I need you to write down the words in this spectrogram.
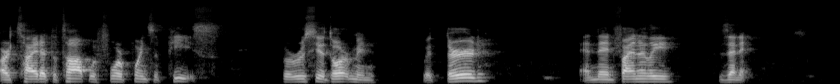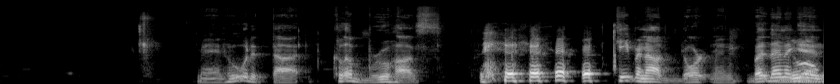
are tied at the top with four points apiece. Borussia Dortmund with third, and then finally Zenit. Man, who would have thought Club Brujas keeping out Dortmund? But then again,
